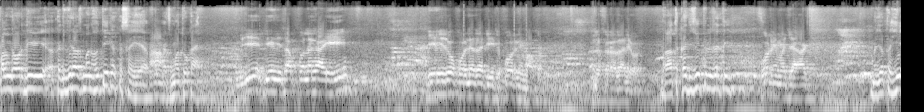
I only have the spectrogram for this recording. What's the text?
पलंगावर देवी कधी विराजमान होती का कसं आहे? पलंगाचं महत्त्व काय? म्हणजे देवीचा पलंग आहे. देवी झोपवल्या जाते पौर्णिमा दसरा झाल्यावर. बरं आता कधी झोपली जाते? पौर्णिमाच्या आठ. म्हणजे आता ही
